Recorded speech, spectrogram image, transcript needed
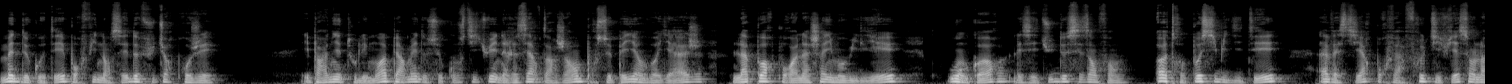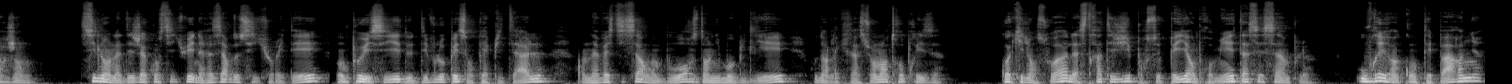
mettre de côté pour financer de futurs projets. Épargner tous les mois permet de se constituer une réserve d'argent pour se payer un voyage, l'apport pour un achat immobilier, ou encore les études de ses enfants. Autre possibilité, investir pour faire fructifier son argent. Si l'on a déjà constitué une réserve de sécurité, on peut essayer de développer son capital en investissant en bourse, dans l'immobilier ou dans la création d'entreprise. Quoi qu'il en soit, la stratégie pour se payer en premier est assez simple. Ouvrir un compte épargne,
